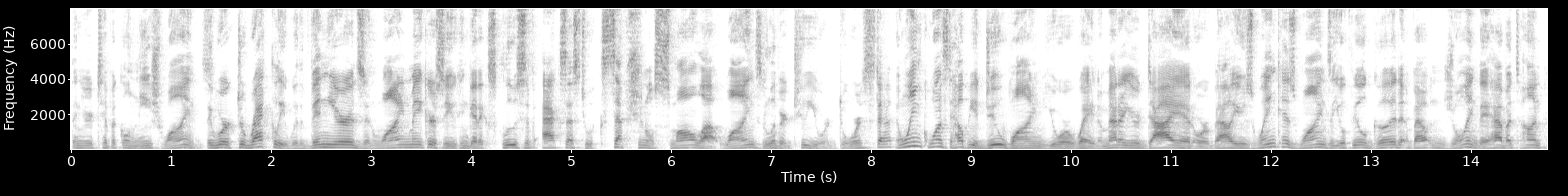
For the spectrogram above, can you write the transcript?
than your typical niche wines. They work directly with vineyards and winemakers so you can get exclusive access to exceptional small lot wines delivered delivered to your doorstep. And Winc wants to help you do wine your way. No matter your diet or values, Winc has wines that you'll feel good about enjoying. They have a ton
